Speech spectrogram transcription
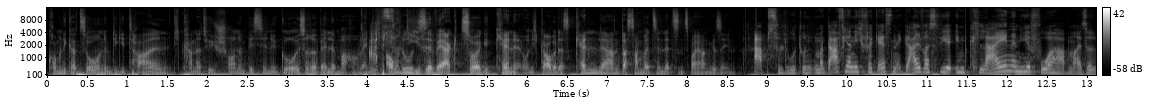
Kommunikation im Digitalen, ich kann natürlich schon ein bisschen eine größere Welle machen, wenn ich auch diese Werkzeuge kenne. Und ich glaube, das Kennenlernen, das haben wir jetzt in den letzten zwei Jahren gesehen. Absolut. Und man darf ja nicht vergessen, egal was wir im Kleinen hier vorhaben, also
